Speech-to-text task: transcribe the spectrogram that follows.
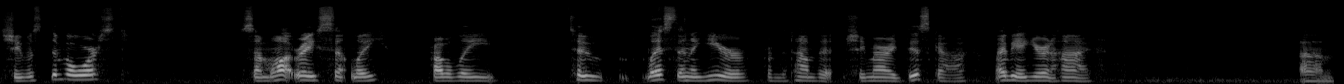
she was divorced somewhat recently, probably two less than a year from the time that she married this guy, maybe a year and a half. Um,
